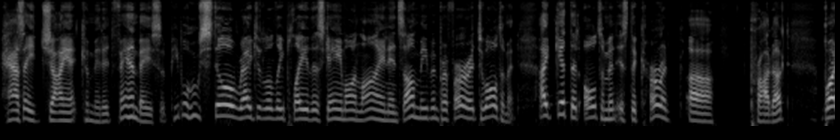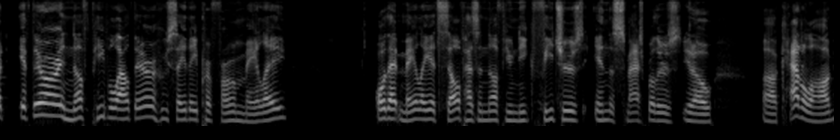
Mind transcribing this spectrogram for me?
has a giant committed fan base of people who still regularly play this game online and some even prefer it to Ultimate. I get that Ultimate is the current uh, product, but if there are enough people out there who say they prefer Melee, or that Melee itself has enough unique features in the Smash Brothers, you know, uh, catalog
